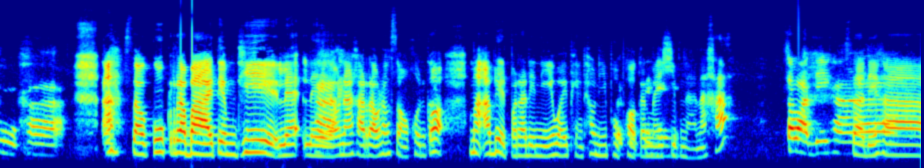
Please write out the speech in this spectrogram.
ถูกค่ะ อะสาวกุ๊กระบายเต็มที่และแล้วค่ะนะคะ เราทั้งสองคนก็มาอัปเดตประเด็นนี้ไว้เพียงเท่านี้พบพอกันไว้ไหมเพียงคลิปหน้านะคะ สวัสดีค่ะ สวัสดีค่ะ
